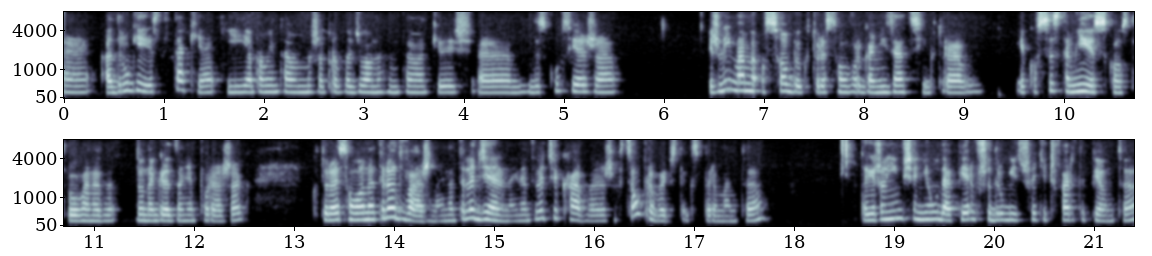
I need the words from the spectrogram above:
E, a drugie jest takie, i ja pamiętam, że prowadziłam na ten temat kiedyś e, dyskusję, że jeżeli mamy osoby, które są w organizacji, która jako system nie jest skonstruowana do, do nagradzania porażek, które są na tyle odważne, na tyle dzielne i na tyle ciekawe, że chcą prowadzić te eksperymenty, to jeżeli im się nie uda pierwszy, drugi, trzeci, czwarty, piąty,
